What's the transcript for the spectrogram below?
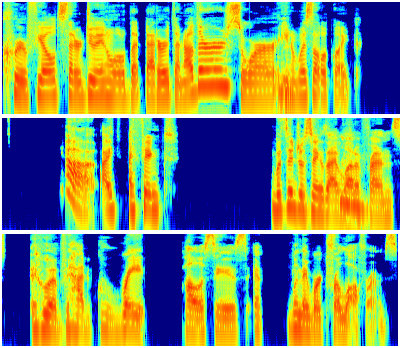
career fields that are doing a little bit better than others? Or, you mm-hmm. know, what does it look like? Yeah, I, I think what's interesting is I have a lot of mm-hmm. friends who have had great policies if, when they worked for law firms.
